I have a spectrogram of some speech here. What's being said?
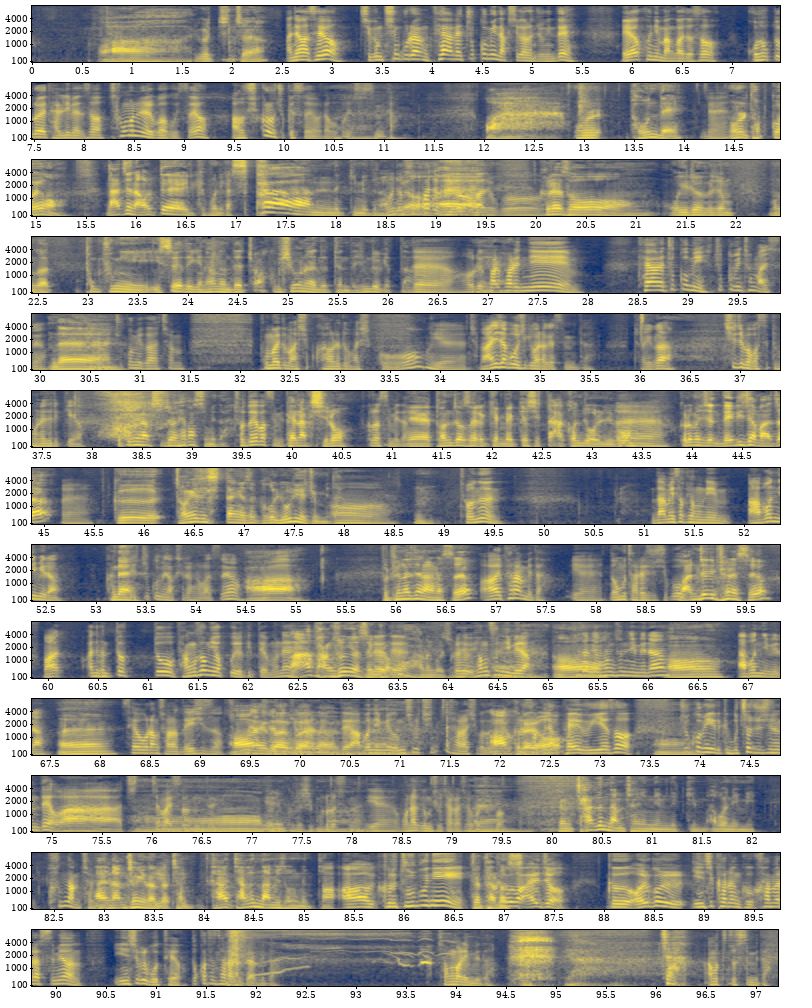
와, 이거 진짜야? 안녕하세요. 지금 친구랑 태안에 쭈꾸미 낚시 가는 중인데 에어컨이 망가져서 고속도로에 달리면서 창문을 열고 하고 있어요. 아우 시끄러워 죽겠어요라고 보내주셨습니다. 와, 오늘 더운데. 네. 오늘 덥고요. 낮에 나올 때 이렇게 보니까 습한 느낌이더라고요. 오늘 좀 습하죠, 비가 예. 와가지고. 그래서 오히려 그 좀 뭔가 통풍이 있어야 되긴 하는데 조금 시원해야 될 텐데 힘들겠다. 네, 우리 네. 팔팔이님 태안의 쭈꾸미, 쭈꾸미 참 맛있어요. 네. 쭈꾸미가 참 봄에도 맛있고 가을에도 맛있고 예, 참 많이 잡아오시기 바라겠습니다. 저희가 치즈버거 세트 보내드릴게요. 쭈꾸미 낚시 전 해봤습니다. 저도 해봤습니다. 배낚시로 그렇습니다. 예 던져서 이렇게 몇 개씩 딱 건져 올리고 네. 그러면 이제 내리자마자 예. 그 정해진 식당에서 그걸 요리해 줍니다. 어, 음. 저는 남희석 형님 아버님이랑 같이 네. 쭈꾸미 낚시를 하러 갔어요. 아 불편하진 않았어요? 아 편합니다. 예, 너무 잘해주시고 완전히 편했어요? 와- 아니 근데 또, 또 방송이었고 이랬기 때문에 아 방송이었어요. 네, 그럼 네. 뭐 하는 거지. 그래서 뭐. 형수님이랑 네. 어. 희석형 형수님이랑 어, 아버님이랑 예. 세호랑 저랑 넷이서 쭈꾸미 낚시를 했던 기억이. 근데 아이고, 아버님이 네. 음식을 진짜 잘하시거든요. 아, 그래서 그래요? 그냥 배 위에서 쭈꾸미 이렇게 묻혀주시는데 와 진짜 맛있었는데. 어, 아버님 예, 그러시구나. 그러시나. 예, 워낙 음식을 잘하셔가지고 네. 그냥 작은 남창희님 느낌 아버님이. 큰 남창이. 아니 남창희란다 참. 가- 작은 남희석 느낌. 아, 아, 그리고 둘 분이 닮았어. 그거 알죠? 그 얼굴 인식하는 그 카메라 쓰면 인식을 못 해요. 똑같은 압니다. 정말입니다. 자, 아무튼 좋습니다.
